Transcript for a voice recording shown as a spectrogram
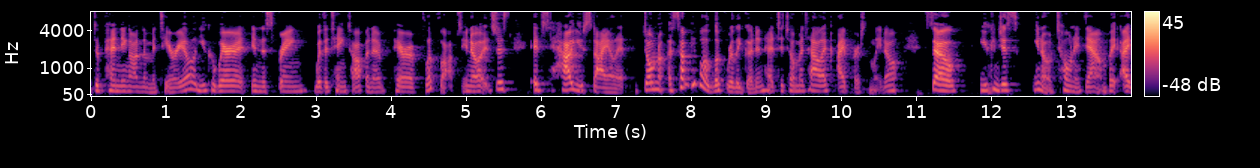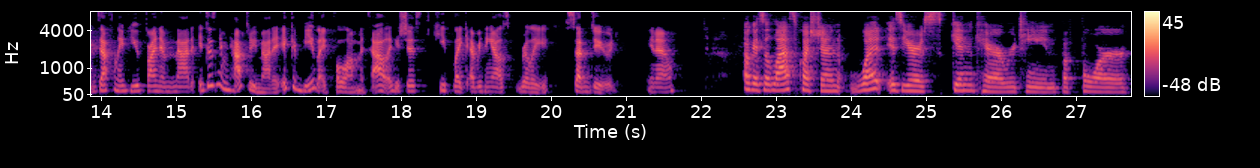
depending on the material. You could wear it in the spring with a tank top and a pair of flip flops. You know, it's just it's how you style it. Don't some people look really good in head to toe metallic. I personally don't. So you can just you know tone it down. But I definitely if you find a matte, it doesn't even have to be matte. It could be like full on metallic. It's just keep like everything else really subdued. You know. Okay, so last question. What is your skincare routine before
